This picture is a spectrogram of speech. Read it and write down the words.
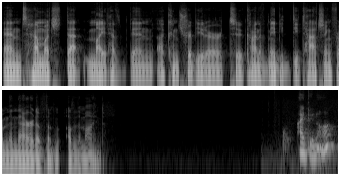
and how much that might have been a contributor to kind of maybe detaching from the narrative of, of the mind. I do not.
